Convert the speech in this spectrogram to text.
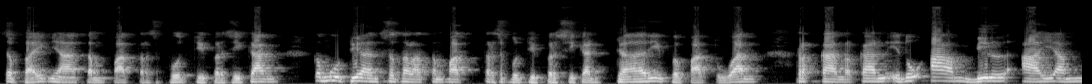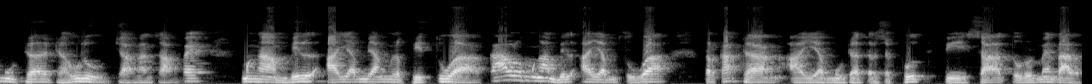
sebaiknya tempat tersebut dibersihkan. Kemudian setelah tempat tersebut dibersihkan dari bebatuan, rekan-rekan itu ambil ayam muda dahulu. Jangan sampai mengambil ayam yang lebih tua. Kalau mengambil ayam tua, terkadang ayam muda tersebut bisa turun mental.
